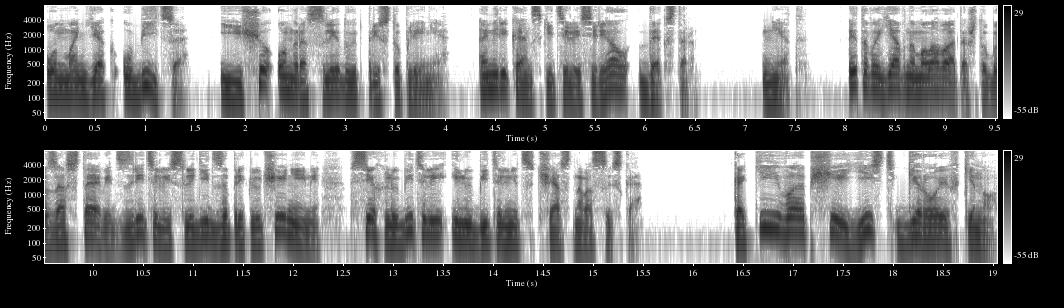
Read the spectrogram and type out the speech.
он маньяк-убийца, и еще он расследует преступления. Американский телесериал «Декстер». Нет, этого явно маловато, чтобы заставить зрителей следить за приключениями всех любителей и любительниц частного сыска. Какие вообще есть герои в кино?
